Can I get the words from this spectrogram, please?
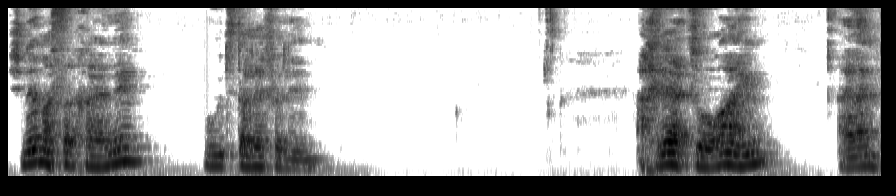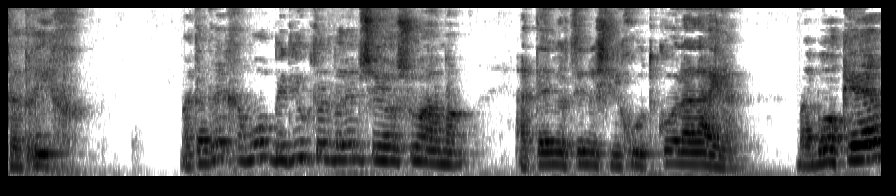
12 חיילים, והוא הצטרף אליהם. אחרי הצהריים היה להם תדריך. בתדריך אמרו בדיוק את הדברים שיהושע אמר. אתם יוצאים לשליחות כל הלילה. בבוקר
